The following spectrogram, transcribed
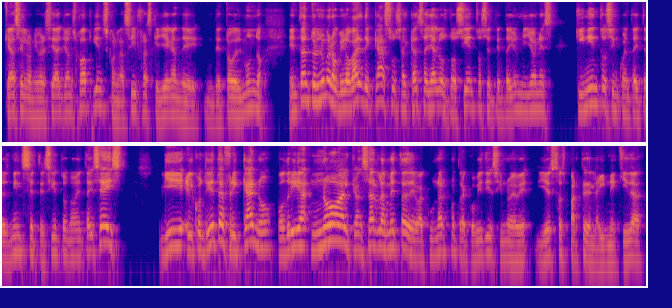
que hace la Universidad Johns Hopkins, con las cifras que llegan de, de todo el mundo. En tanto, el número global de casos alcanza ya los 271 millones 553.796. Y el continente africano podría no alcanzar la meta de vacunar contra COVID-19, y esto es parte de la inequidad,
